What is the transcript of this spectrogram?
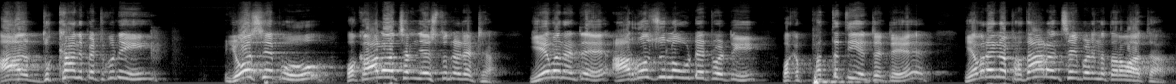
ఆ దుఃఖాన్ని పెట్టుకుని యోసేపు ఒక ఆలోచన చేస్తున్నాడట. ఏమనంటే ఆ రోజుల్లో ఉండేటువంటి ఒక పద్ధతి ఏంటంటే ఎవరైనా ప్రదానం చేయబడిన తర్వాత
